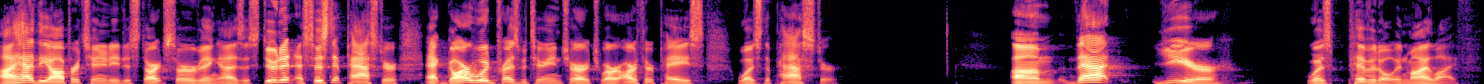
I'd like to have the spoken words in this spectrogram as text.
I had the opportunity to start serving as a student assistant pastor at Garwood Presbyterian Church, where Arthur Pace was the pastor. Um, that year was pivotal in my life.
